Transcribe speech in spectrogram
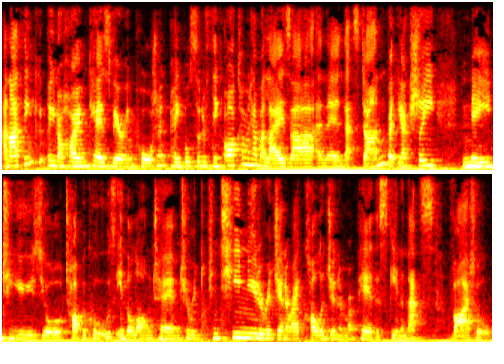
And I think you know home care is very important. People sort of think, oh, come and have my laser, and then that's done. But you actually need to use your topicals in the long term to re- continue to regenerate collagen and repair the skin, and that's vital.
